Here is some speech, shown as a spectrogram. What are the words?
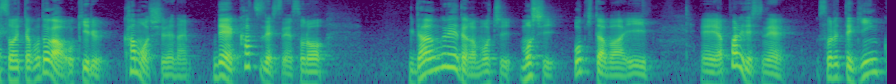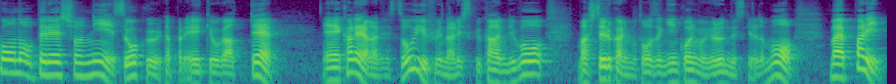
そういったことが起きるかもしれない。でかつですねそのダウングレードがもしもし起きた場合、えー、やっぱりですねそれって銀行のオペレーションにすごくやっぱり影響があって、えー、彼らがです、ね、どういうふうなリスク管理を、まあ、してるかにも当然銀行にもよるんですけれども、まあ、やっぱり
